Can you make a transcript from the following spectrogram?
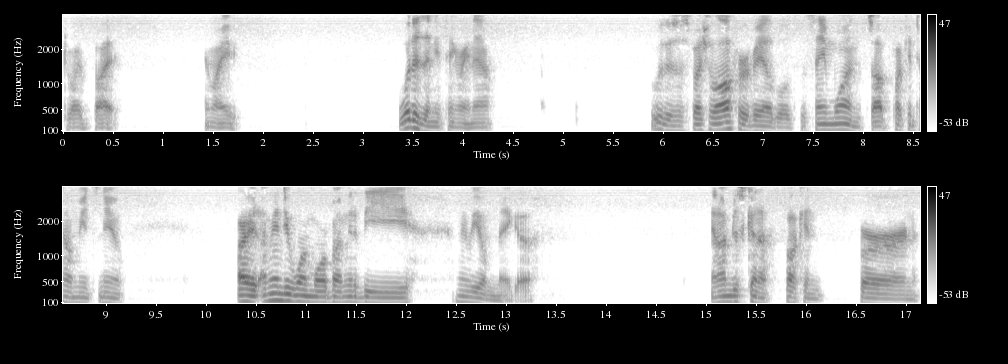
Do I buy. Am I. What is anything right now? Ooh, there's a special offer available. It's the same one. Stop fucking telling me it's new. Alright, I'm gonna do one more, but I'm gonna be. I'm gonna be Omega. And I'm just gonna fucking burn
